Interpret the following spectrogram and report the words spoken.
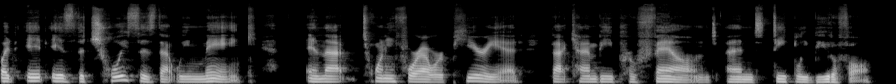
but it is the choices that we make in that 24 hour period that can be profound and deeply beautiful.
